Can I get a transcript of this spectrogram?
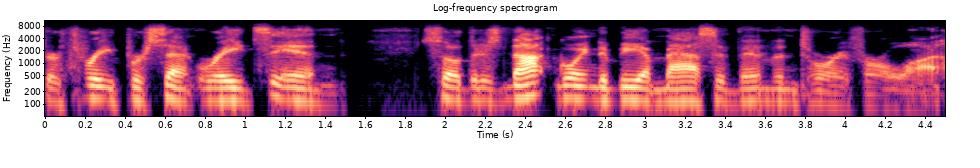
or 3% rates in. So there's not going to be a massive inventory for a while.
